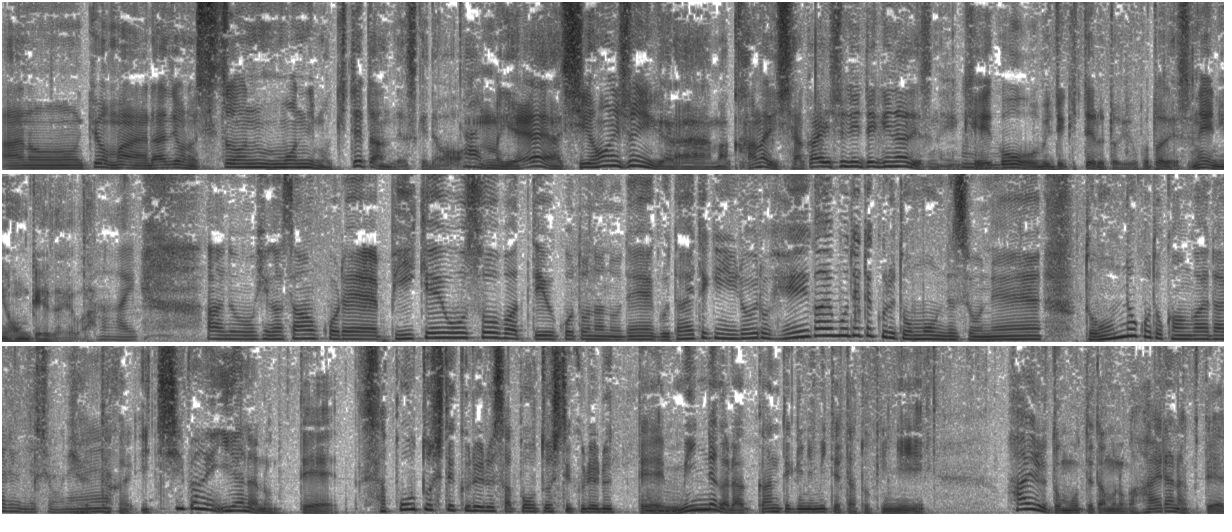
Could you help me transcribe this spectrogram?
あのー、今日まあ、ラジオの質問にも来てたんですけど、はい、まあ、やや資本主義から、まあ、かなり社会主義的なですね、傾向を帯びてきてるということですね、うん、日本経済は。はい。あの、比嘉さん、これ、PKO 相場っていうことなので、具体的にいろいろ弊害も出てくると思うんですよね。どんなこと考えられるんでしょうね。だから一番嫌なのって、サポートしてくれる、サポートしてくれるって、うん、みんなが楽観的に見てたときに、入ると思ってたものが入らなくて、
